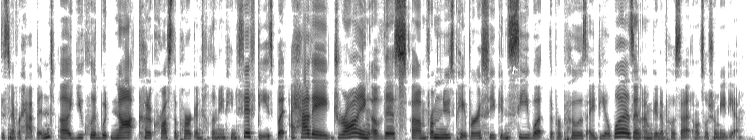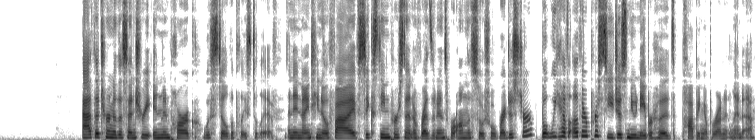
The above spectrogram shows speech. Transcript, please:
this never happened. Uh, Euclid would not cut across the park until the 1950s, but I have a drawing of this um, from the newspaper so you can see what the proposed idea was, and I'm going to post that on social media. At the turn of the century, Inman Park was still the place to live. And in 1905, 16% of residents were on the social register, but we have other prestigious new neighborhoods popping up around Atlanta.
